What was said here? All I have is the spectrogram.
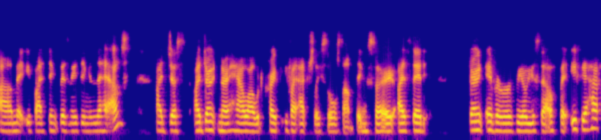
um, if I think there's anything in the house, I just, I don't know how I would cope if I actually saw something. So I said, don't ever reveal yourself. But if you have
